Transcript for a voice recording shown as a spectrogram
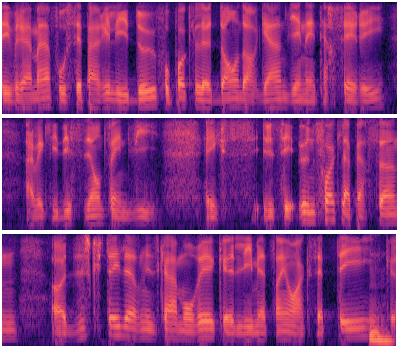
c'est vraiment, faut séparer les deux. Faut pas que le don d'organes vienne interférer avec les décisions de fin de vie. Et c'est une fois que la personne a discuté de l'aide médicale à mourir, que les médecins ont accepté, hmm. que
